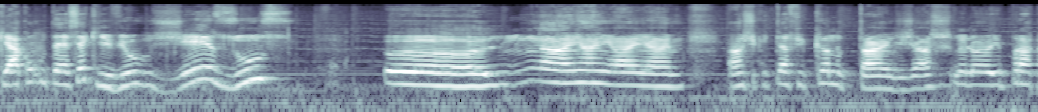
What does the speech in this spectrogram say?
que acontece aqui, viu? Jesus! Ai, ai, ai, ai. Acho que tá ficando tarde já. Acho melhor eu ir pra...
